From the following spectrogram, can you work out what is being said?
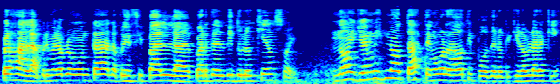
Pero ajá, la primera pregunta, la principal, la de parte del título, ¿quién soy? No, yo en mis notas tengo guardado tipo de lo que quiero hablar aquí.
